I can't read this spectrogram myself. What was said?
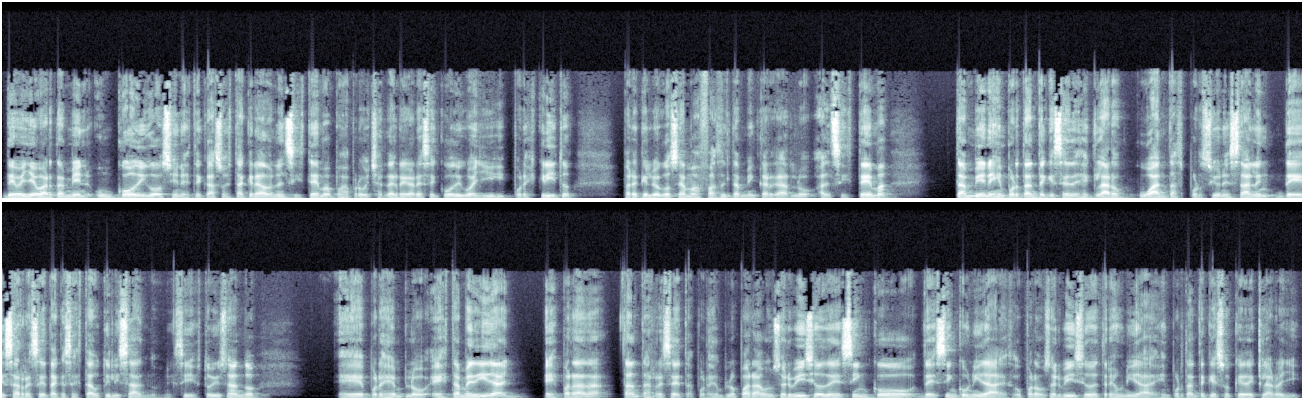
Debe llevar también un código, si en este caso está creado en el sistema, pues aprovechar de agregar ese código allí por escrito para que luego sea más fácil también cargarlo al sistema. También es importante que se deje claro cuántas porciones salen de esa receta que se está utilizando. Si estoy usando, eh, por ejemplo, esta medida es para tantas recetas. Por ejemplo, para un servicio de 5 de cinco unidades o para un servicio de 3 unidades. Es importante que eso quede claro allí.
